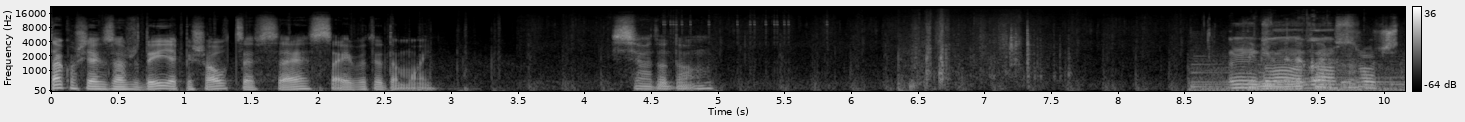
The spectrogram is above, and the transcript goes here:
Також, як завжди, я пішов це все сейвити домой. Все, додому. Мені два, два срочно.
